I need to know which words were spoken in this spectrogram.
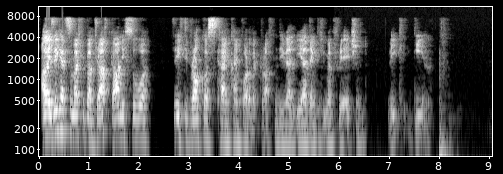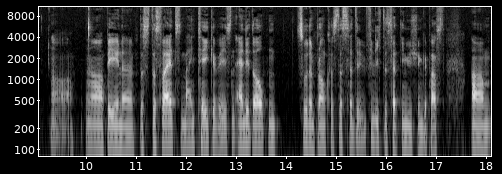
Aber ich sehe jetzt zum Beispiel beim Draft gar nicht so, sehe ich die Broncos kein, kein Quarterback draften. Die werden eher, denke ich, über den Free Agent Weg gehen. Oh, oh Bene, das, das war jetzt mein Take gewesen. Andy Dalton zu den Broncos, das hätte, finde ich, das hätte irgendwie schön gepasst. Ähm,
